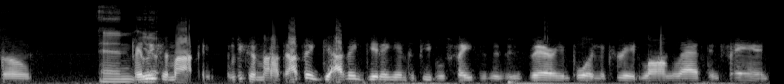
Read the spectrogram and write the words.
So, and at least know, in my opinion, at least in my opinion, I think I think getting into people's faces is, is very important to create long lasting fans.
